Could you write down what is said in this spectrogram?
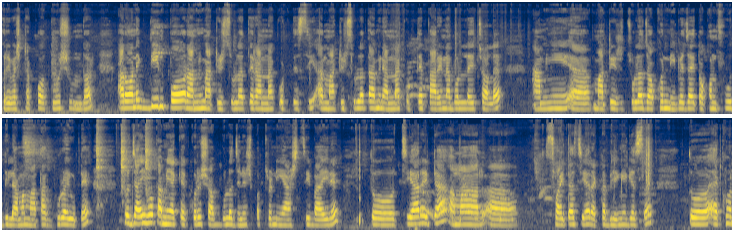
পরিবেশটা কত সুন্দর। আর অনেক দিন পর আমি মাটির চুলাতে রান্না করতেছি আর মাটির চুলাতে আমি রান্না করতে পারি না বললেই চলে। আমি মাটির চুলা যখন নিভে যায় তখন ফু দিলে আমার মাথা ঘুরাই ওঠে তো যাই হোক, আমি এক এক করে সবগুলো জিনিসপত্র নিয়ে আসছি বাইরে। তো চেয়ার এটা, আমার ছয়টা চেয়ার, একটা ভেঙে গেছে। তো এখন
